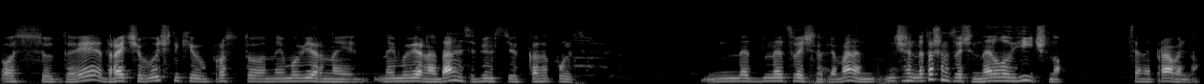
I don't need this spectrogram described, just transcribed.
Ось сюди. До речі, в лучників просто неймовірна дальність відмінності від катапульт. Не, незвично для мене. Не то, що незвично, нелогічно. Це неправильно.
